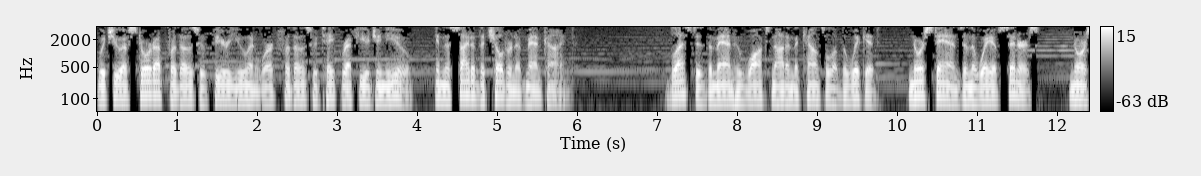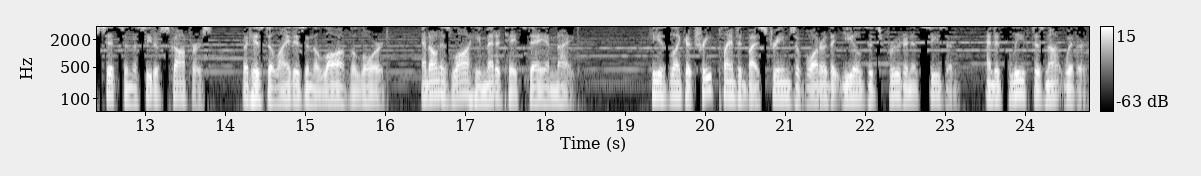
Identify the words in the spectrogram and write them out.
which you have stored up for those who fear you and worked for those who take refuge in you, in the sight of the children of mankind. Blessed is the man who walks not in the counsel of the wicked, nor stands in the way of sinners, nor sits in the seat of scoffers, but his delight is in the law of the Lord, and on his law he meditates day and night. He is like a tree planted by streams of water that yields its fruit in its season, and its leaf does not wither.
